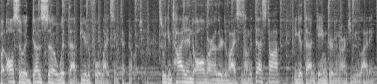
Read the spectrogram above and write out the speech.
but also it does so with that beautiful LightSync technology. So we can tie it into all of our other devices on the desktop. You get that game-driven RGB lighting.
